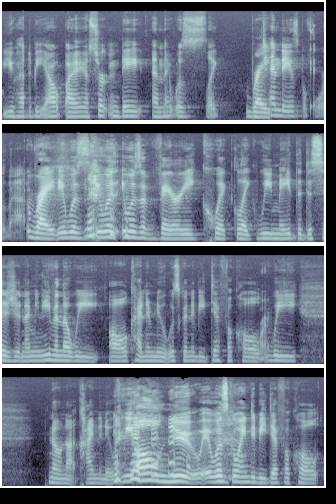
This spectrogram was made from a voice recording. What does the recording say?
you had to be out by a certain date, and it was like Right. 10 days before that. Right. It was it was it was a very quick like we made the decision. I mean, even though we all kind of knew it was going to be difficult, we no, not kind of knew. We all knew it was going to be difficult.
